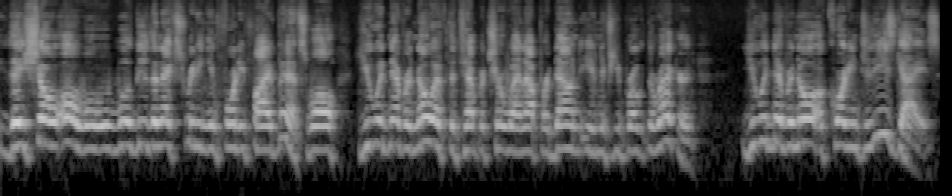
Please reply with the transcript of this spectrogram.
they show, oh, well, we'll do the next reading in 45 minutes. Well, you would never know if the temperature went up or down, even if you broke the record you would never know according to these guys.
